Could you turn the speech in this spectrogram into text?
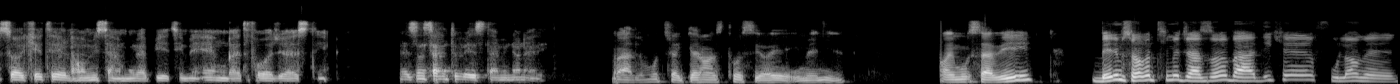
ساکت الهامی سرمربی تیم انقدر فاجعه هستیم مثلا سمت وستم اینا نرید. بله متشکرم از توصیه های ایمنیه. آی موسوی بریم سراغ تیم جذاب بعدی که فولام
